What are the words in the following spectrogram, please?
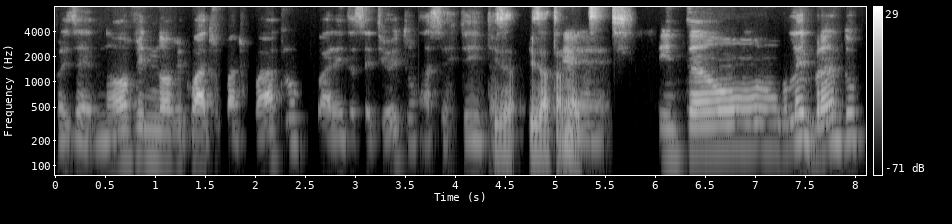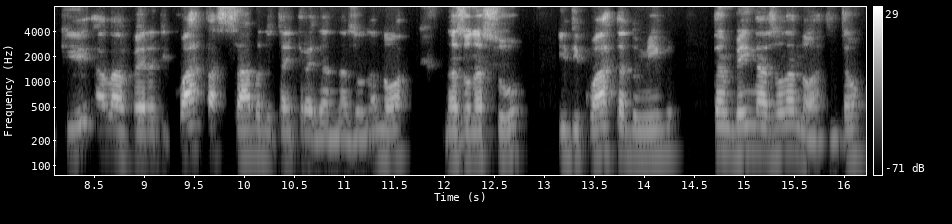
pois é, 99444 4078. Acertei, então. Exa exatamente. É, então, lembrando que a Lavera de quarta a sábado está entregando na Zona Norte, na Zona Sul, e de quarta a domingo também na Zona Norte. Então,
